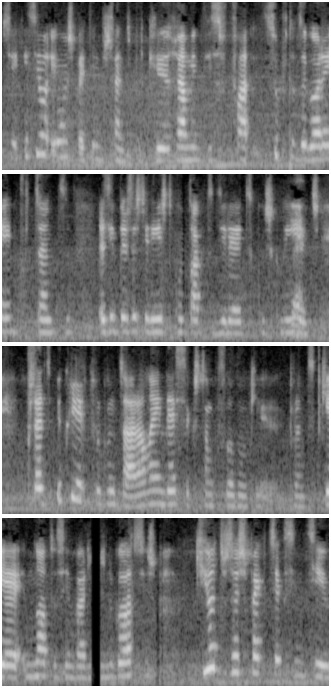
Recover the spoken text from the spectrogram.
Sim, isso é, é um aspecto interessante, porque realmente isso, sobretudo agora, é importante as empresas terem este contacto direto com os clientes. É. Portanto, eu queria lhe perguntar, além dessa questão que falou, que, pronto, que é nota-se em vários negócios, que outros aspectos é que sentiu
